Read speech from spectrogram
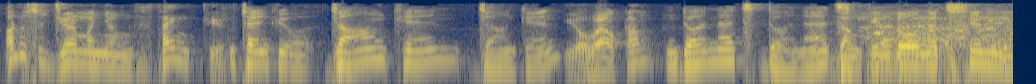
Ano sa German yung thank you? Thank you. Duncan, Duncan. You're welcome. Donuts, donuts. Dunkin' Donuts yun eh.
